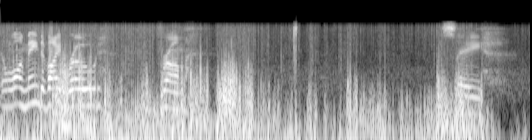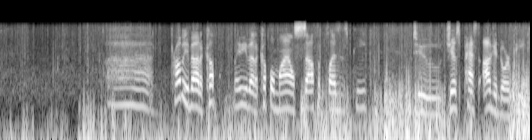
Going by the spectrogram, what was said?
along Main Divide Road from say uh, probably about a couple maybe about a couple miles south of Pleasants Peak to just past Agador Peak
